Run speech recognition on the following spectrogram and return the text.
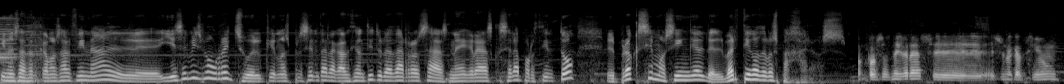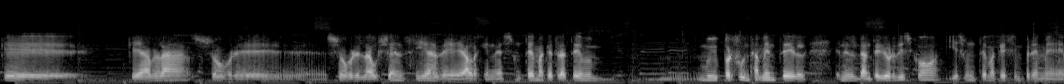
Y nos acercamos al final eh, y es el mismo Urrechu el que nos presenta la canción titulada Rosas Negras, que será, por cierto, el próximo single del Vértigo de los Pájaros. Rosas Negras eh, es una canción que, que habla sobre, sobre la ausencia de alguien. Es un tema que traté muy profundamente el- en el anterior disco y es un tema que siempre me,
